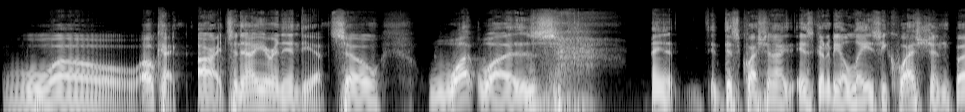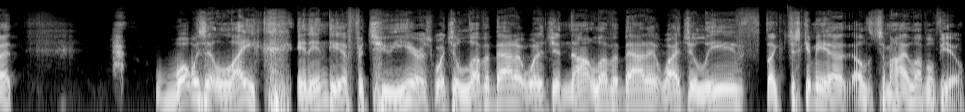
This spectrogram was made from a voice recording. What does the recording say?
Whoa. Okay. All right. So now you're in India. So what was, and this question I is going to be a lazy question, but what was it like in India for two years? What did you love about it? What did you not love about it? Why did you leave? Like, just give me a, a, some high level view.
